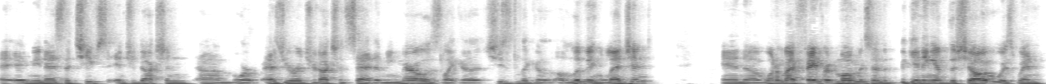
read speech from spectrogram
I mean, as the chief's introduction, um, or as your introduction said, I mean, Merryl is like a she's like a, a living legend. And uh, one of my favorite moments in the beginning of the show was when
